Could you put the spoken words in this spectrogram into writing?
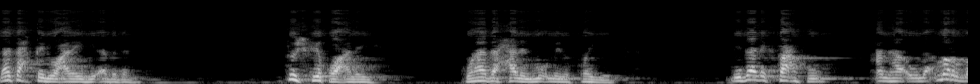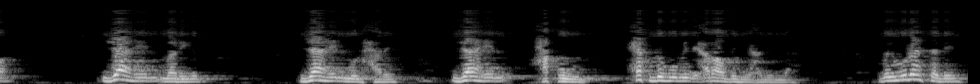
لا تحقد عليه أبدا. تشفق عليه. وهذا حال المؤمن الطيب. لذلك فاعفوا عن هؤلاء. مرضى. جاهل مريض جاهل منحرف جاهل حقود. حقده من إعراضه عن الله. بالمناسبة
